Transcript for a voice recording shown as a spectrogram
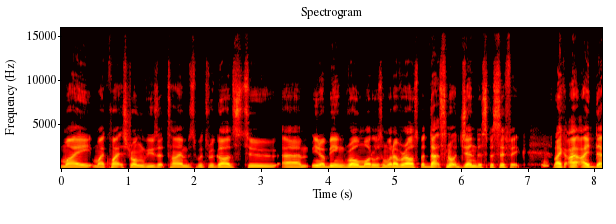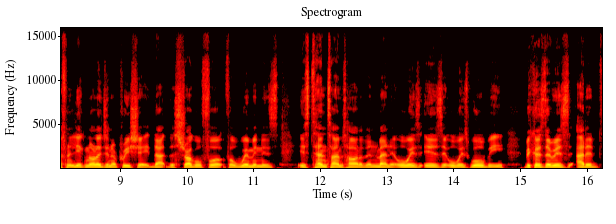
my my quite strong views at times with regards to um, you know being role models and whatever else, but that's not gender specific. Like I, I definitely acknowledge and appreciate that the struggle for, for women is is ten times harder than men. It always is. It always will be because there is added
